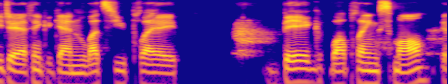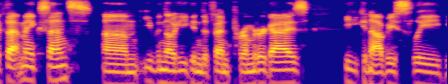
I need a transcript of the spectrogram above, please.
PJ, I think, again, lets you play big while playing small, if that makes sense. Um, even though he can defend perimeter guys, he can obviously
